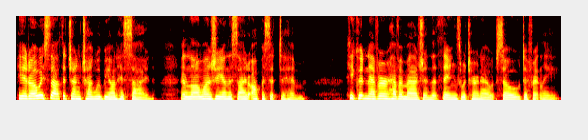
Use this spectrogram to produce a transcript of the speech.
He had always thought that Jiang Cheng would be on his side, and Lan Wangji on the side opposite to him. He could never have imagined that things would turn out so differently.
